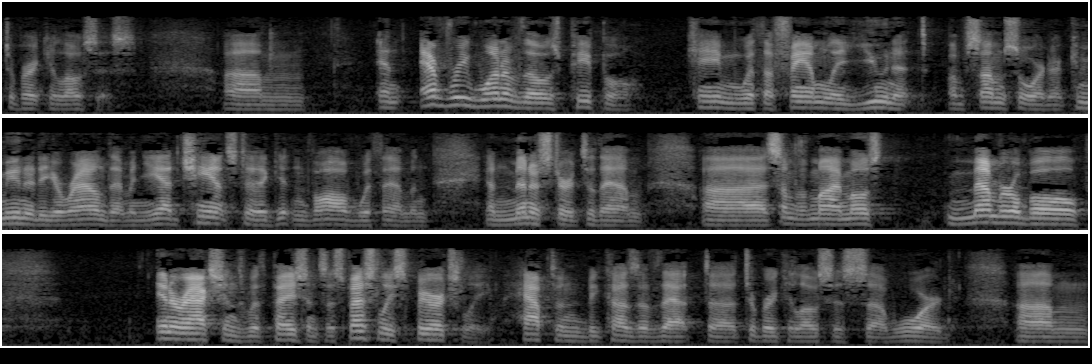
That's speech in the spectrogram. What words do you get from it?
tuberculosis. Um, and every one of those people came with a family unit of some sort, a community around them, and you had a chance to get involved with them and, and minister to them. Uh, some of my most memorable interactions with patients, especially spiritually, happened because of that uh, tuberculosis uh, ward. Um,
